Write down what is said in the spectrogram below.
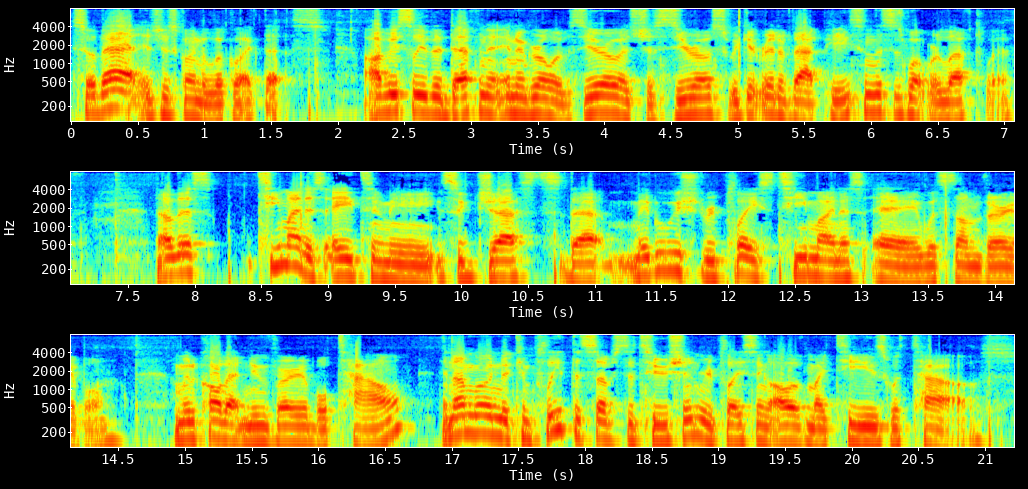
So that is just going to look like this. Obviously the definite integral of 0 is just 0, so we get rid of that piece, and this is what we're left with. Now this t minus a to me suggests that maybe we should replace t minus a with some variable. I'm going to call that new variable tau, and I'm going to complete the substitution replacing all of my t's with tau's.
